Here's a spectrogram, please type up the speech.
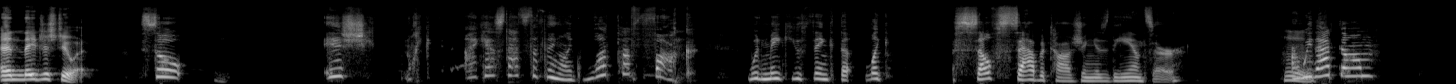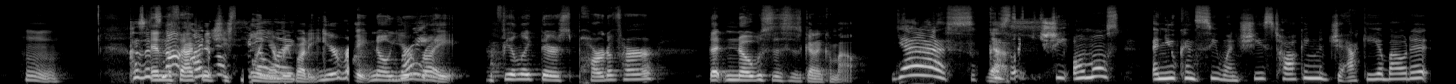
And they just do it. So is she like I guess that's the thing. Like what the fuck would make you think that like self-sabotaging is the answer? Are we Hmm. that dumb? Hmm. Because it's and not the fact I that she's killing like- everybody. You're right. No, you're Right. right. I feel like there's part of her that knows this is going to come out. Yes, because like she almost, and you can see when she's talking to Jackie about it,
